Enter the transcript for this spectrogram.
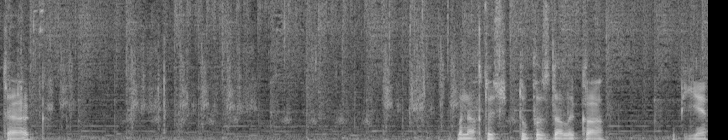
Так. Мене хтось тупо здалека б'є.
